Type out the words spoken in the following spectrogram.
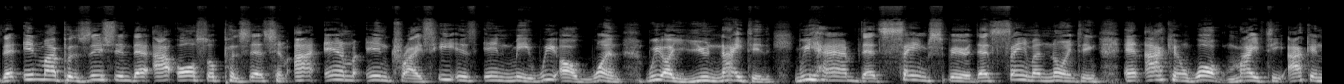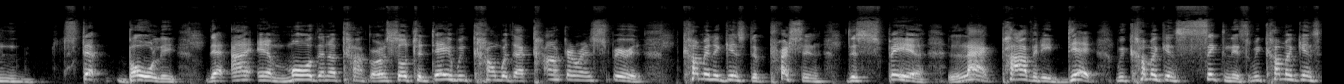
that in my position that I also possess Him. I am in Christ. He is in me. We are one. We are united. We have that same spirit, that same anointing, and I can walk mighty. I can step boldly that I am more than a conqueror. So today we come with that conquering spirit, coming against depression, despair, lack, poverty, debt. We come against sickness. We come against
